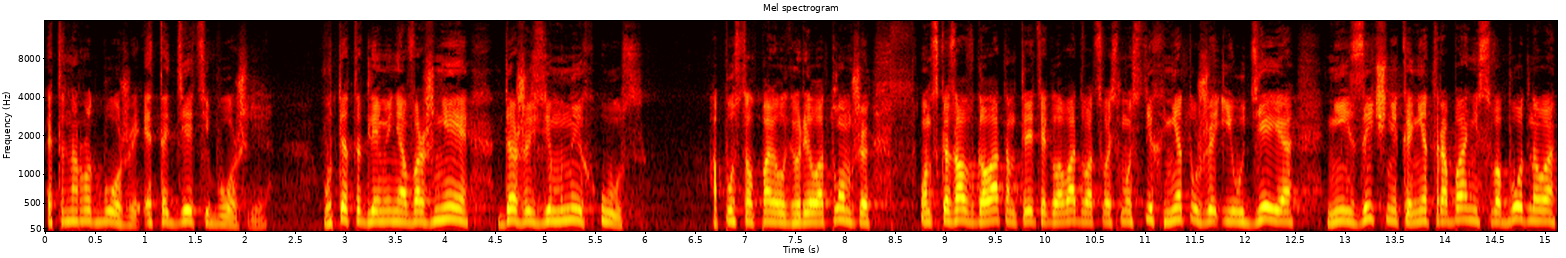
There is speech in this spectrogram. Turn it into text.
это народ Божий, это дети Божьи. Вот это для меня важнее даже земных уз – Апостол Павел говорил о том же, он сказал в Галатам 3 глава 28 стих, «Нет уже иудея, ни язычника, нет раба, ни свободного,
